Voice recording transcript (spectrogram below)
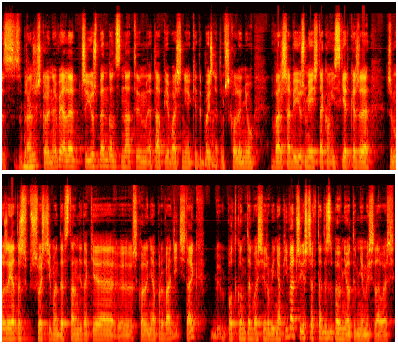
z branży szkoleniowej, ale czy już będąc na tym etapie właśnie, kiedy byłeś na tym szkoleniu w Warszawie, już miałeś taką iskierkę, że, że może ja też w przyszłości będę w stanie takie y, szkolenia prowadzić, tak? Pod kątem właśnie robienia piwa, czy jeszcze wtedy zupełnie o tym nie myślałeś?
